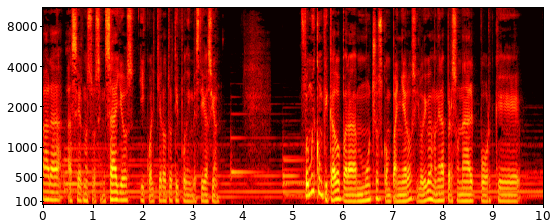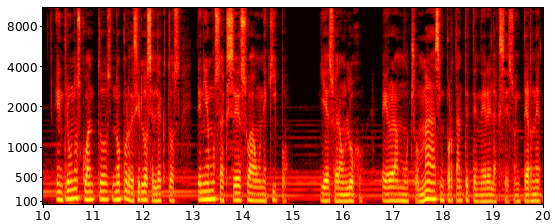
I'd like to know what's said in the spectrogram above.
para hacer nuestros ensayos y cualquier otro tipo de investigación. Fue muy complicado para muchos compañeros, y lo digo de manera personal porque entre unos cuantos, no por decir los selectos, teníamos acceso a un equipo, y eso era un lujo, pero era mucho más importante tener el acceso a Internet.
